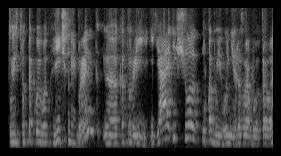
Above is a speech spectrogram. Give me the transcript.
то есть вот такой вот личный бренд, э, который я еще, ну как бы его не разработала.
